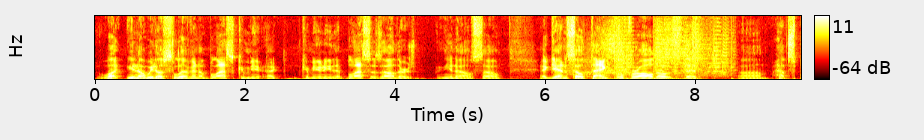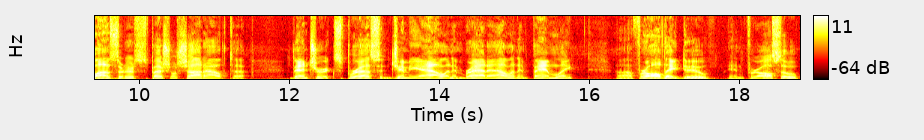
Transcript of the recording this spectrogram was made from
what you know, we just live in a blessed commu- a community that blesses others. You know, so again, so thankful for all those that um, have sponsored us. Special shout out to Venture Express and Jimmy Allen and Brad Allen and family uh, for all they do, and for also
